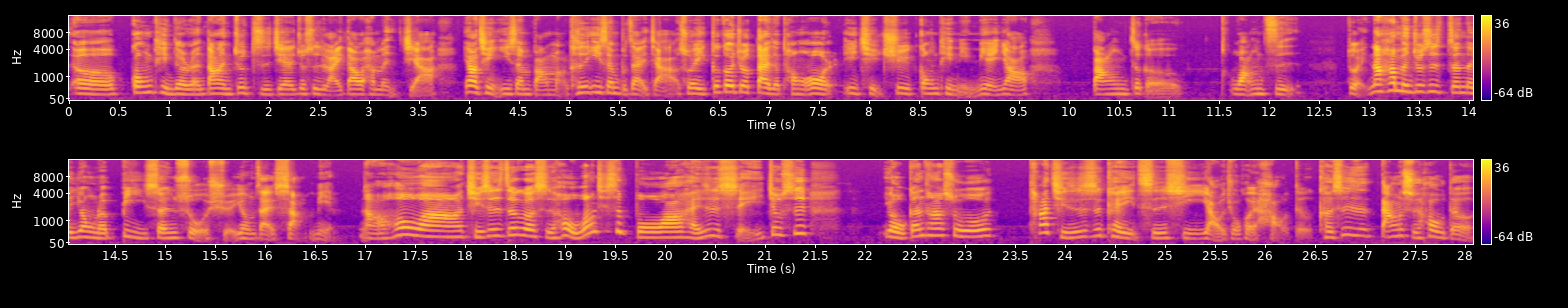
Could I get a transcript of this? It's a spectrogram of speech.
呃宫廷的人当然就直接就是来到他们家要请医生帮忙，可是医生不在家，所以哥哥就带着童欧一起去宫廷里面要。帮这个王子，对，那他们就是真的用了毕生所学用在上面。然后啊，其实这个时候我忘记是波啊还是谁，就是有跟他说，他其实是可以吃西药就会好的。可是当时候的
